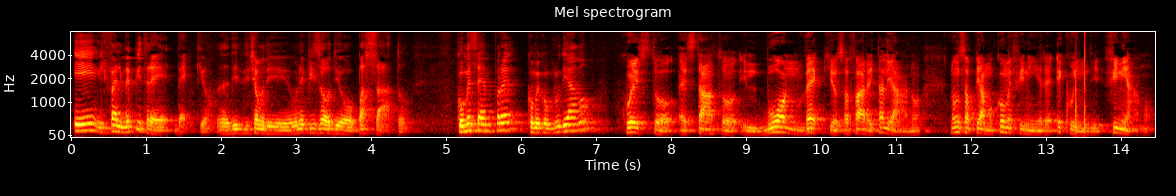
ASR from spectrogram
e il file MP3 vecchio, eh, di- diciamo di un episodio passato. Come sempre, come concludiamo? Questo è stato il buon vecchio safari italiano, non sappiamo come finire e quindi finiamo.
